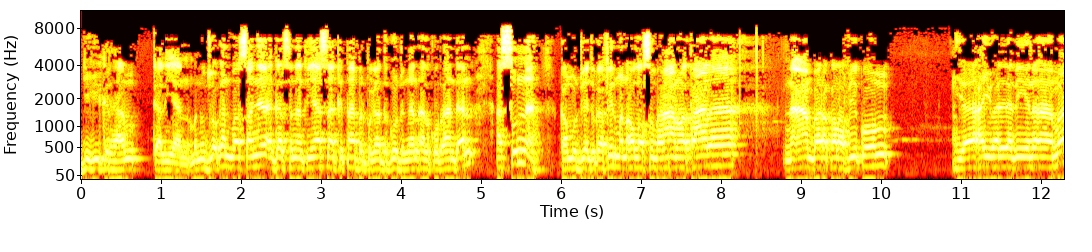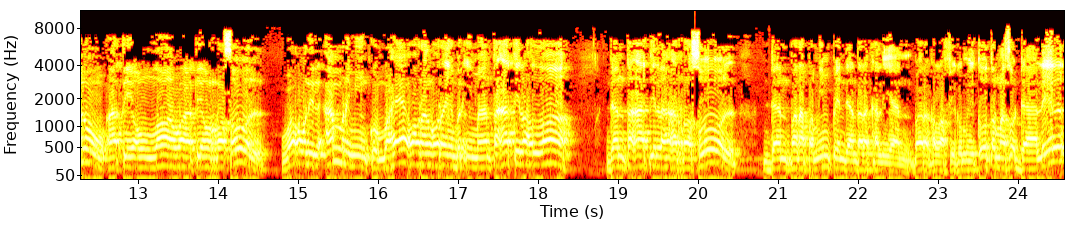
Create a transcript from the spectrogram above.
gigi gerham kalian. Menunjukkan bahwasanya agar senantiasa kita berpegang teguh dengan Al-Qur'an dan As-Sunnah. Kemudian juga firman Allah Subhanahu wa taala, "Na'am barakallahu fikum Ya ayyuhalladzina amanu Allah wa atiiur rasul wa ulil amri minkum. Wahai orang-orang yang beriman, taatilah Allah dan taatilah Ar-Rasul dan para pemimpin di antara kalian. Barakallahu fikum itu termasuk dalil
